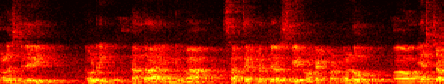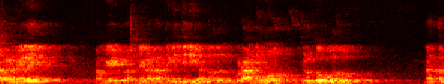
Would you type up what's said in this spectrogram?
ಕಳಿಸ್ತಿದ್ದೀವಿ. ನೋಡ್ರಿ, ನಂತರ ನಿಮ್ಮ ಸಬ್ಜೆಕ್ಟ್ ಲೆಕ್ಚರರ್ಸ್ಗೆ ಕಾಂಟ್ಯಾಕ್ಟ್ ಮಾಡಿಕೊಂಡು ಎಷ್ಟು ಚಾಪ್ಟರ್ ಮೇಲೆ ನಮಗೆ ಪ್ರಶ್ನೆಗಳನ್ನ ತೆಗಿತೀರಿ ಅನ್ನೋದನ್ನು ಕೂಡ ನೀವು ತಿಳ್ಕೋಬಹುದು ನಂತರ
